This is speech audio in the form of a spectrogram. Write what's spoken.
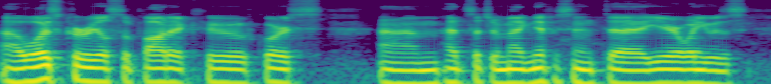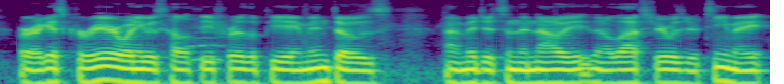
was Kyrell Sopotyk, who of course um, had such a magnificent year when he was, or I guess career when he was healthy for the PA Mintos. Uh, midgets, and then now you know last year was your teammate.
